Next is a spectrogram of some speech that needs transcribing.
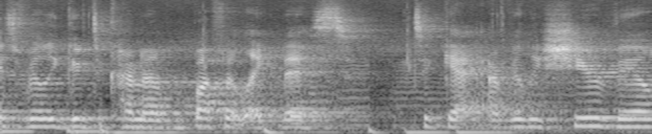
it's really good to kind of buff it like this to get a really sheer veil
